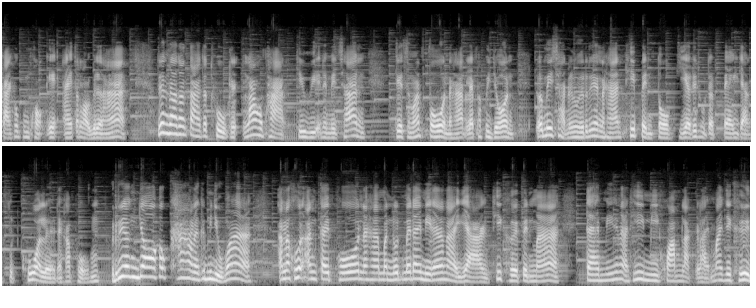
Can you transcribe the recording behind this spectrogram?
การควบคุมของ AI ตลอดเวลา เรื่องราวต่างๆจะถูกเล่าผ่านทีวีแอนิเมชันเกมสมาร์ทโฟนนะครับและภาพยนตร์ โดยมีฉากดำเนินเรื่องนะฮะที่เป็นโตเกียวที่ถูกดัดแปลงอย่างสุดขั้วเลยนะครับผมเรื่องย่อคร่าวๆนะก็มีอยู่ว่า อนาคตอันไกลโพ้นนะฮะมนุษย์ไม่ได้มีลักษณะอย่างที่เคยเป็นมา แต่มีลักษณะที่มีความหลากหลายมากยิ่งขึ้น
